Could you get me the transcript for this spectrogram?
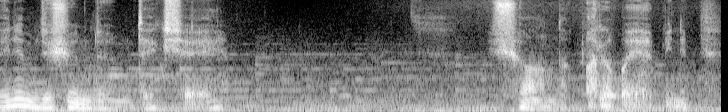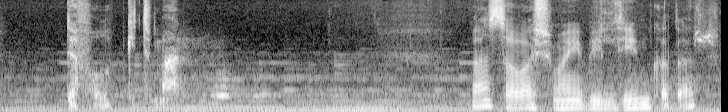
Benim düşündüğüm tek şey şu anda arabaya binip defolup gitmen. Ben savaşmayı bildiğim kadar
